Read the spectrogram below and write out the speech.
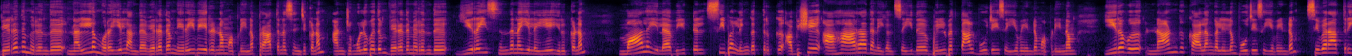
விரதமிருந்து நல்ல முறையில் அந்த விரதம் நிறைவேறணும் அப்படின்னு பிரார்த்தனை செஞ்சுக்கணும். அன்று முழுவதும் விரதமிருந்து இறை சிந்தனையிலேயே இருக்கணும். மாலையில் வீட்டில் சிவலிங்கத்திற்கு அபிஷேக ஆராதனைகள் செய்து வில்வத்தால் பூஜை செய்ய வேண்டும் அப்படின்னும் இரவு நான்கு காலங்களிலும் பூஜை செய்ய வேண்டும். சிவராத்திரி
